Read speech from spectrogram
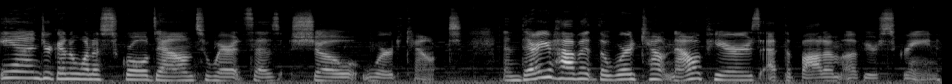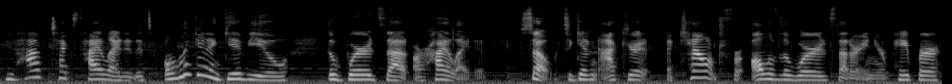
and you're going to want to scroll down to where it says Show Word Count. And there you have it, the word count now appears at the bottom of your screen. If you have text highlighted, it's only going to give you the words that are highlighted. So, to get an accurate account for all of the words that are in your paper,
